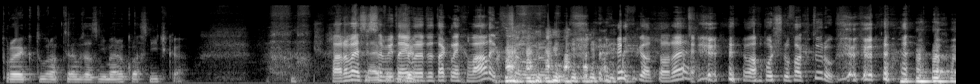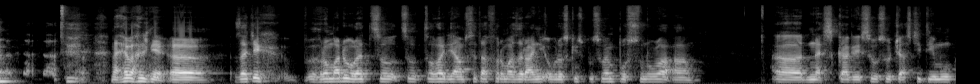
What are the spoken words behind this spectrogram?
projektu, na kterém zazní jméno Kvasnička. Pánové, jestli ne, se mi tady budete takhle chválit celou dobu, jako to ne, vám pošlu fakturu. ne, vážně, uh, za těch hromadu let, co, co tohle dělám, se ta forma zrání obrovským způsobem posunula a uh, dneska, když jsou součástí týmu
